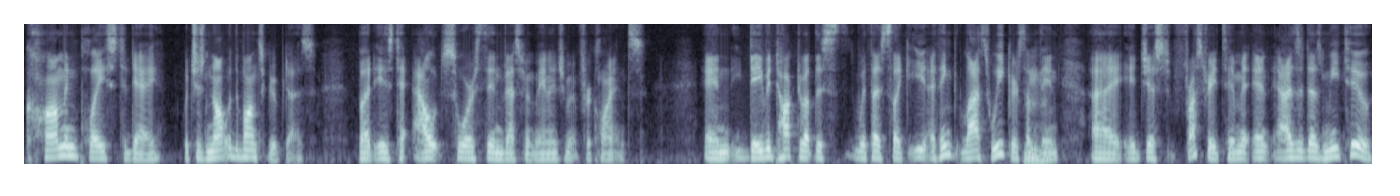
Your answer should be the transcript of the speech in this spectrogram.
commonplace today, which is not what the Bahnsen Group does, but is to outsource the investment management for clients. And David talked about this with us, like I think last week or something. Uh, it just frustrates him, and as it does me too.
